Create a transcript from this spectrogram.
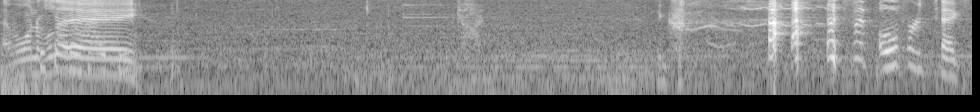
Have a wonderful day. God. The gr- it's an over text.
